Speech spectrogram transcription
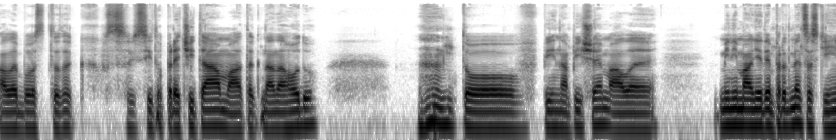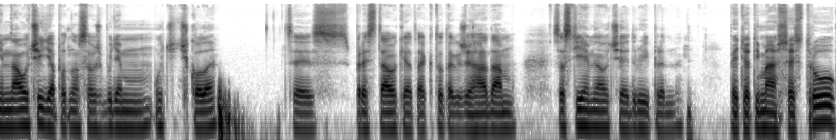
alebo to tak si to prečítam a tak na náhodu to napíšem, ale minimálne jeden predmet sa stihnem naučiť a potom sa už budem učiť v škole cez prestávky a takto, takže hádam, sa stihnem naučiť aj druhý predmet. Peťo, ty máš sestru,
